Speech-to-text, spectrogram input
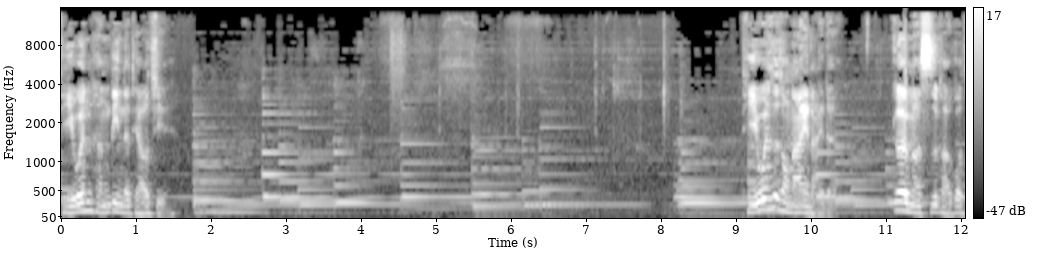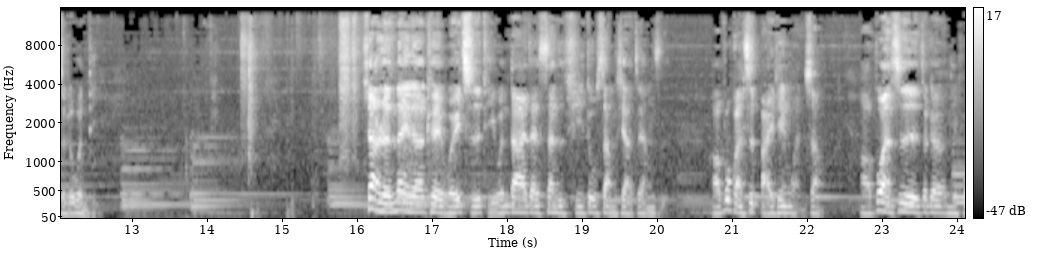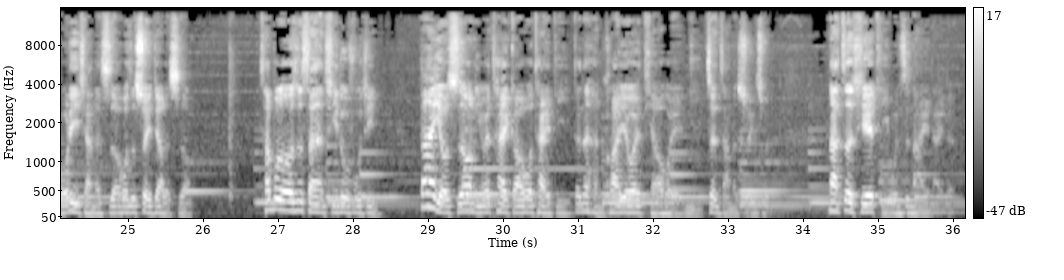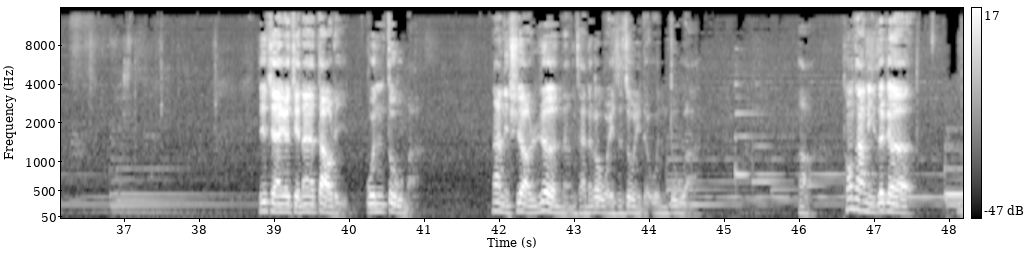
体温恒定的调节。体温是从哪里来的？各位有没有思考过这个问题？像人类呢，可以维持体温大概在三十七度上下这样子，啊，不管是白天晚上，啊，不管是这个你活力强的时候，或是睡觉的时候，差不多是三十七度附近。当然有时候你会太高或太低，但是很快又会调回你正常的水准。那这些体温是哪里来的？你讲一个简单的道理，温度嘛，那你需要热能才能够维持住你的温度啊。好，通常你这个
